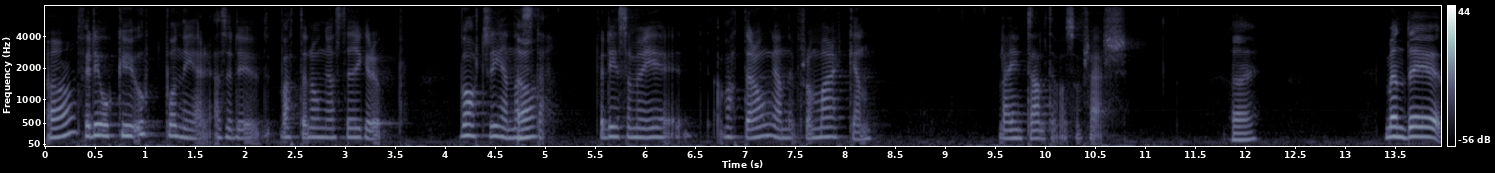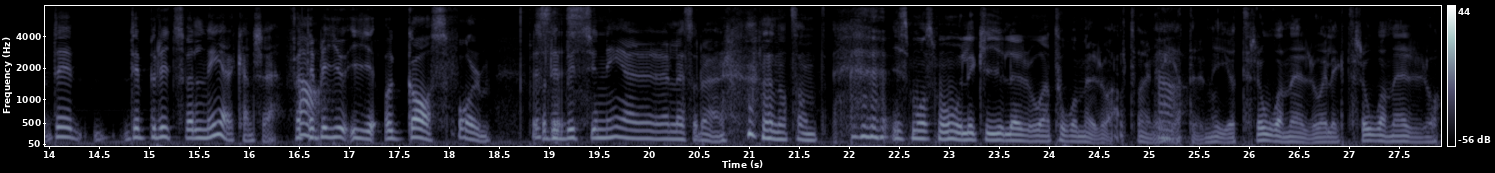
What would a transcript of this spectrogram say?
Ja. För det åker ju upp och ner. Alltså det, vattenångan stiger upp. Vart renas Ja. det? För det som är vattenångan från marken lär ju inte alltid vara så fräsch. Nej. Men det, det, det bryts väl ner kanske? För att det Ja. blir ju i gasform. Precis. Så det bryts ju ner eller sådär. eller något sånt. I små, små molekyler och atomer och allt vad det nu Ja. heter. Neutroner och elektroner och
